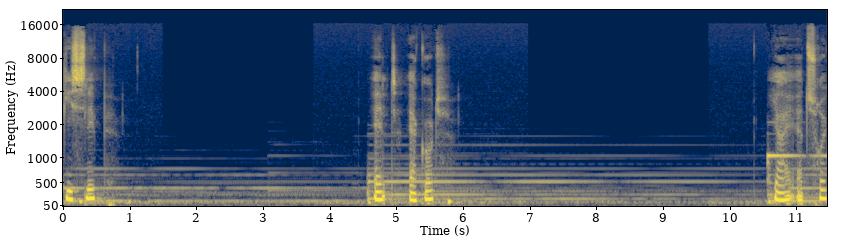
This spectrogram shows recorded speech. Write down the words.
Giv slip. Alt er godt. Jeg er tryg.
